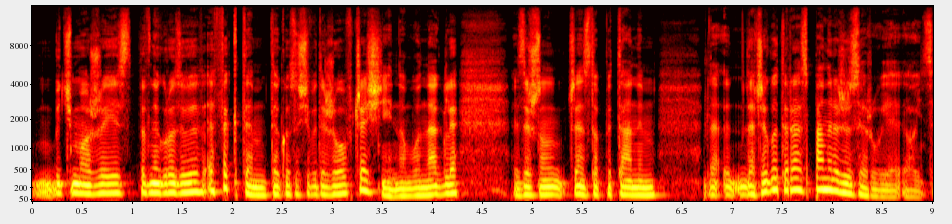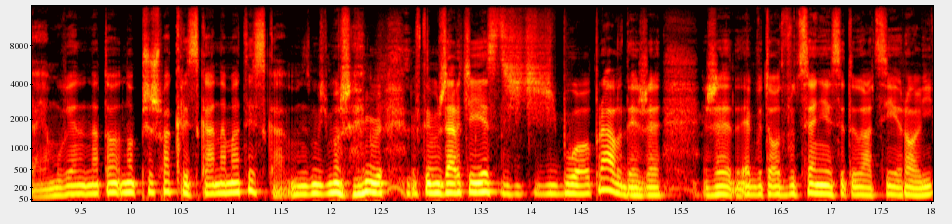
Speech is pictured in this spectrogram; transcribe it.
być może jest pewnego rodzaju efektem tego, co się wydarzyło wcześniej. No bo nagle, zresztą często pytanym, dlaczego teraz pan reżyseruje ojca? Ja mówię, na to no, przyszła kryska na matyska. Więc być może w tym żarcie jest było prawdy, że, że jakby to odwrócenie sytuacji, roli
